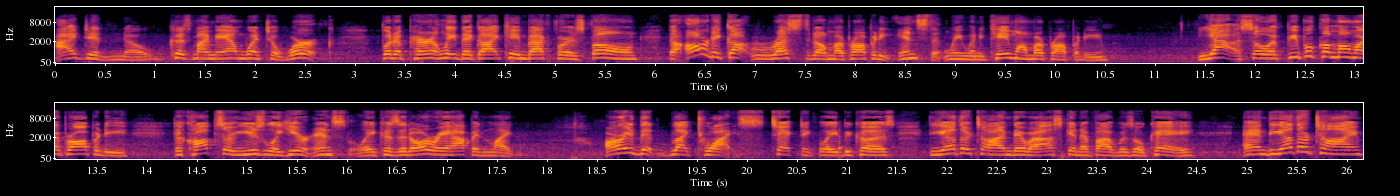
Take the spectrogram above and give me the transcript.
I didn't know cuz my man went to work. But apparently the guy came back for his phone that already got arrested on my property instantly when he came on my property. Yeah, so if people come on my property, the cops are usually here instantly because it already happened like already did like twice technically because the other time they were asking if I was okay, and the other time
